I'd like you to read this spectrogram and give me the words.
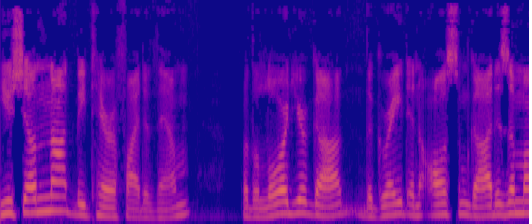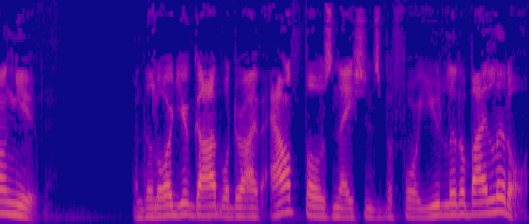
You shall not be terrified of them, for the Lord your God, the great and awesome God, is among you. And the Lord your God will drive out those nations before you little by little.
